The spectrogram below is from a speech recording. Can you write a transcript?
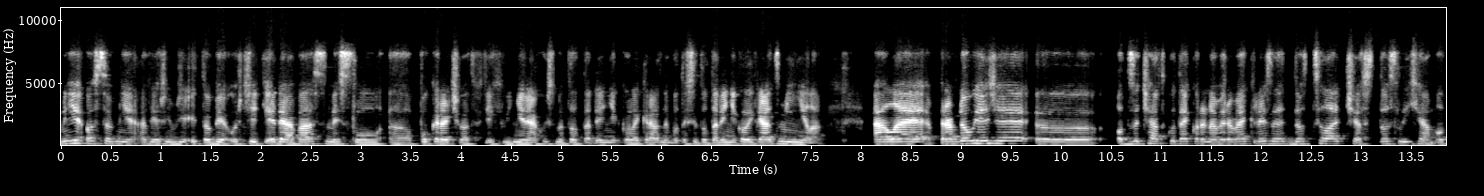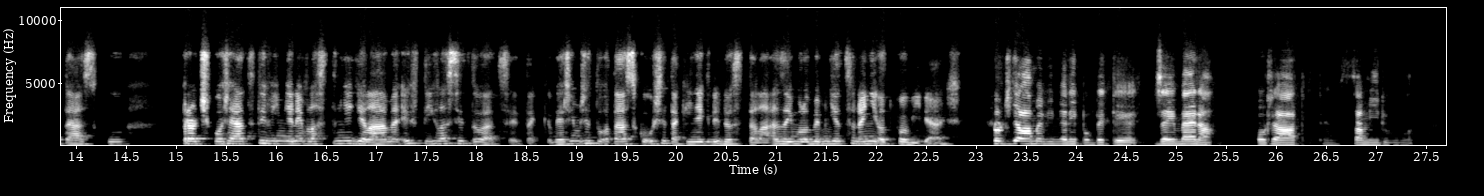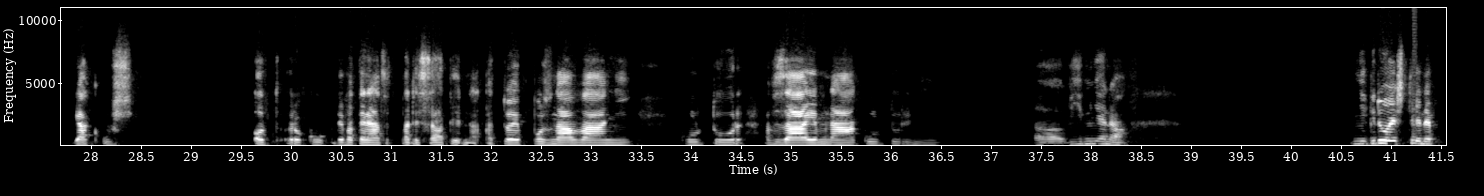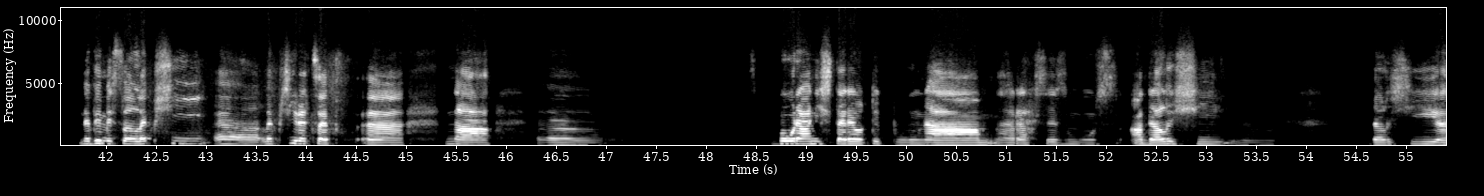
Mně osobně, a věřím, že i tobě určitě dává smysl uh, pokračovat v těch výměnách, už jsme to tady několikrát, nebo ty si to tady několikrát zmínila. Ale pravdou je, že uh, od začátku té koronavirové krize docela často slýchám otázku, proč pořád ty výměny vlastně děláme i v téhle situaci. Tak věřím, že tu otázku už je taky někdy dostala a zajímalo by mě, co na ní odpovídáš. Proč děláme výměny pobyty? Zejména pořád ten samý důvod. Jak už od roku 1951 a to je poznávání kultur a vzájemná kulturní uh, výměna. Nikdo ještě ne, nevymyslel lepší, uh, lepší recept uh, na bourání stereotypů, na rasismus a další, další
